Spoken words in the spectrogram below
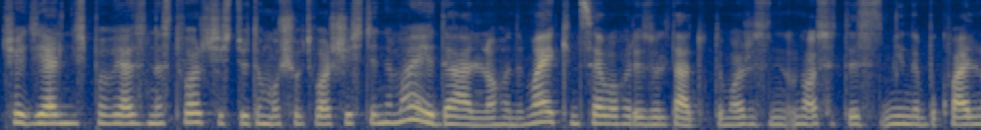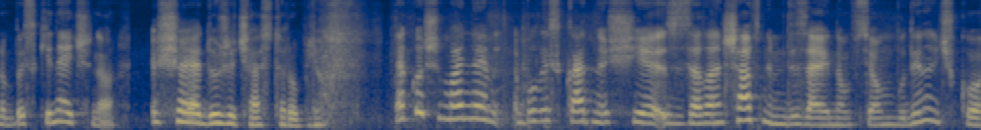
чия діяльність пов'язана з творчістю, тому що в творчості немає ідеального, немає кінцевого результату. Ти можеш вносити зміни буквально безкінечно, що я дуже часто роблю. Також у мене були складнощі з ландшафтним дизайном в цьому будиночку.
